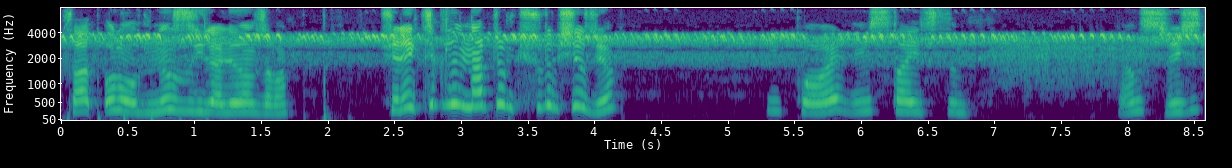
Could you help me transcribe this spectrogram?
Saat 10 oldu. Ne hızlı ilerliyor lan zaman. Şu elektrikleri ne yapacağım ki? Şurada bir şey yazıyor. Power installation. Yalnız resit,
